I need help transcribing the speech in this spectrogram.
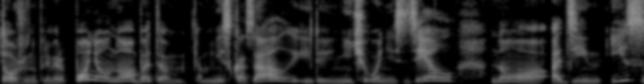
тоже, например, понял, но об этом там, не сказал или ничего не сделал, но один из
